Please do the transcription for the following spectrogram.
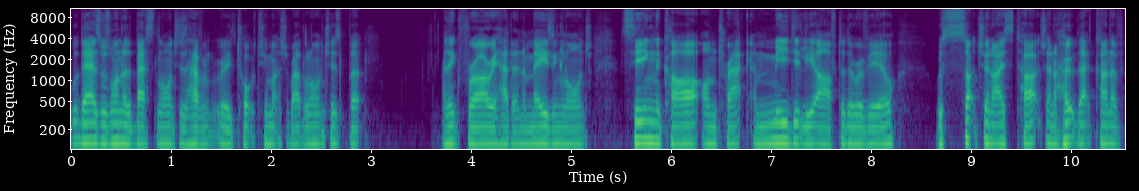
theirs was one of the best launches. I haven't really talked too much about the launches, but I think Ferrari had an amazing launch. Seeing the car on track immediately after the reveal was such a nice touch, and I hope that kind of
